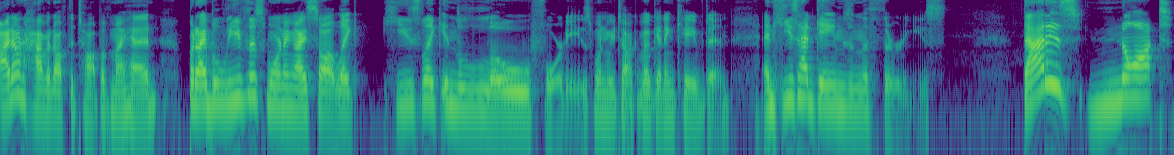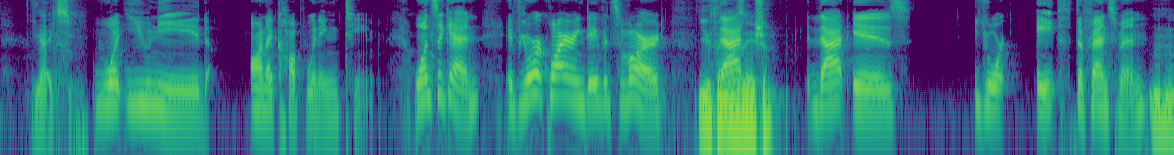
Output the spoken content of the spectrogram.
I don't have it off the top of my head, but I believe this morning I saw like he's like in the low 40s when we talk about getting caved in. And he's had games in the 30s. That is not Yikes. what you need on a cup winning team. Once again, if you're acquiring David Savard, Euthanization. that is your eighth defenseman Mm-hmm.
